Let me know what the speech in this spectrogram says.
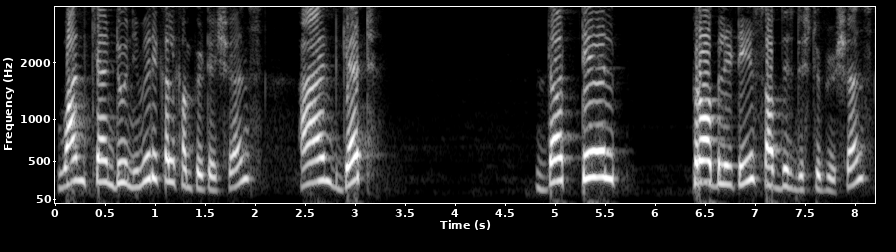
one can do numerical computations and get the tail probabilities of these distributions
